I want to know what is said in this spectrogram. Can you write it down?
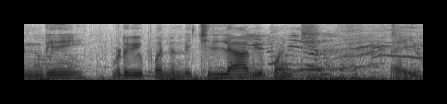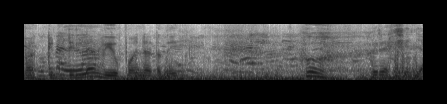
എന്തിന്? ഇവിടെ വ്യൂ പോയിന്റ് ഉണ്ട്. ചില്ലാ വ്യൂ പോയിന്റ് ഇവ കിട്ടില്ല വ്യൂ പോയിന്റ് ആട്ടത് രക്ഷയില്ല.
